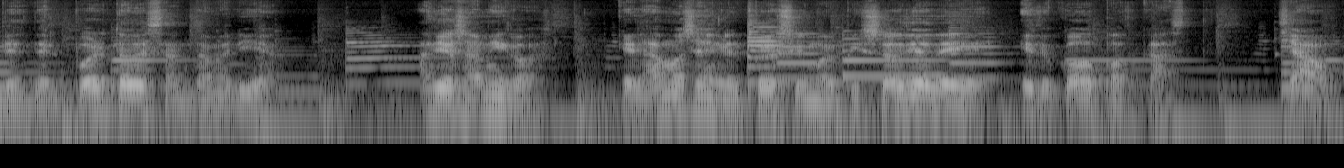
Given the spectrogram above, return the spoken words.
desde el puerto de Santa María. Adiós amigos, quedamos en el próximo episodio de Educo Podcast. Chao.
